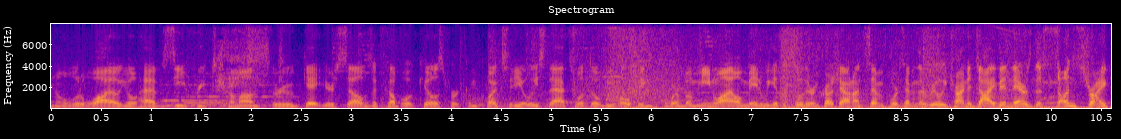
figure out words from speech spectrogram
in a little while, you'll have Z-Freak come on through, get yourselves a couple of kills for Complexity. At least that's what they'll be hoping for. But meanwhile, mid, we get the Slithereen Crush out on 747. They're really trying to dive in. There's the Sunstrike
